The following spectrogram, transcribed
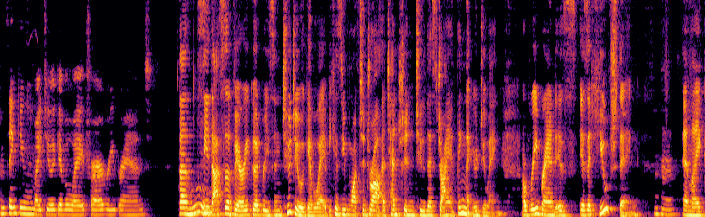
I'm thinking we might do a giveaway for our rebrand. Then Ooh. see, that's a very good reason to do a giveaway because you want to draw attention to this giant thing that you're doing. A rebrand is is a huge thing, Mm-hmm. and like,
